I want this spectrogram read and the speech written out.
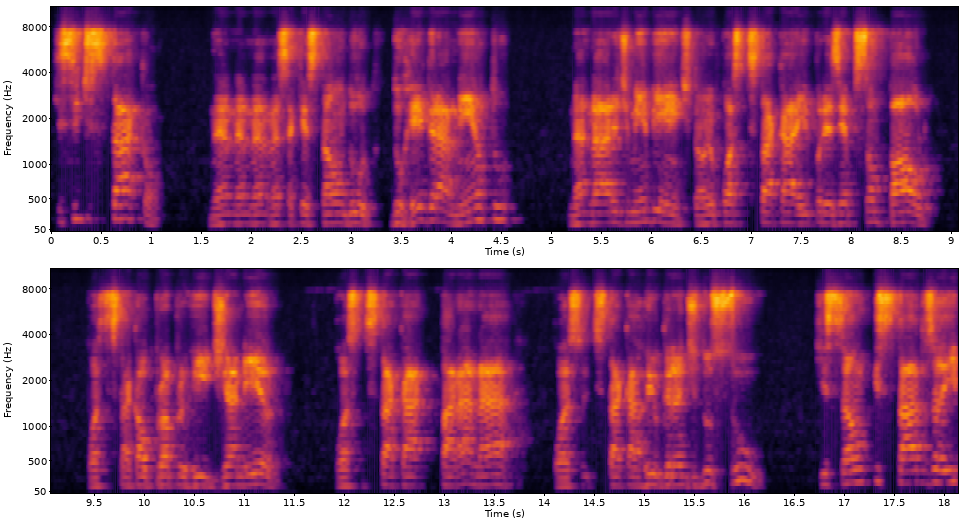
que se destacam né, né, né nessa questão do, do regramento na, na, área de meio ambiente. Então, eu posso destacar aí, por exemplo, São Paulo, posso destacar o próprio Rio de Janeiro, posso destacar Paraná, posso destacar Rio Grande do Sul, que são estados aí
